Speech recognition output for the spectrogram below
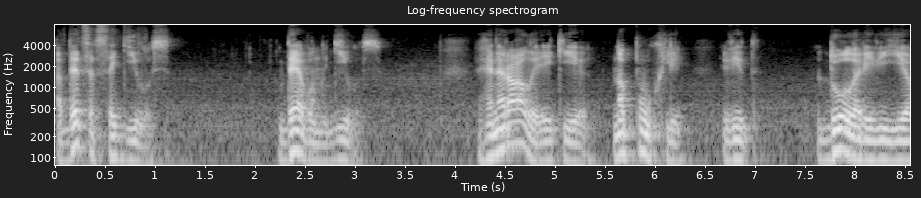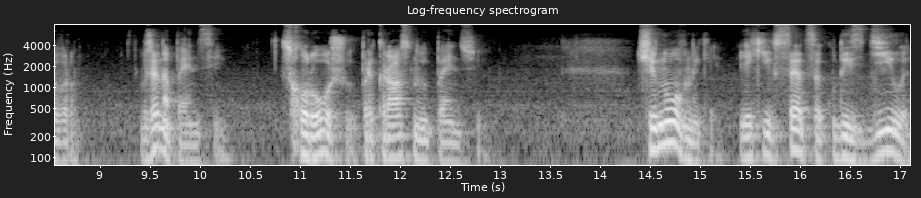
а де це все ділось? Де воно ділось? Генерали, які напухлі від доларів і євро, вже на пенсії, з хорошою, прекрасною пенсією. Чиновники, які все це кудись діли,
